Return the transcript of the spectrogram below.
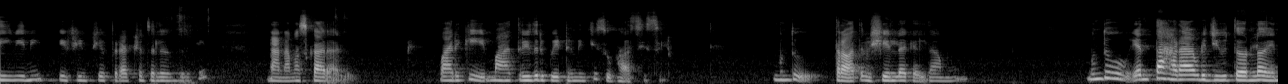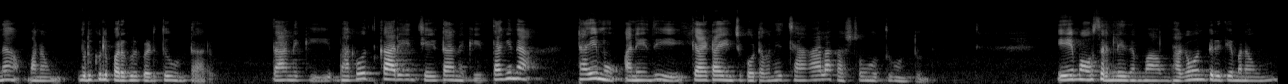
టీవీని వీక్షించే ప్రేక్షకులందరికీ నా నమస్కారాలు. వారికి మా త్రిదురిపీఠ నుంచి శుభాశీస్సులు. ముందు తర్వాత విషయంలోకి వెళ్దాము. ముందు ఎంత హడావిడి జీవితంలో అయినా మనం ఉరుకులు పరుగులు పెడుతూ ఉంటారు. దానికి భగవత్ కార్యం చేయటానికి తగిన టైము అనేది కేటాయించుకోవటం అనేది చాలా కష్టం అవుతూ ఉంటుంది. ఏం అవసరం లేదమ్మా భగవంతుడికి మనం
